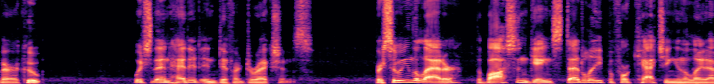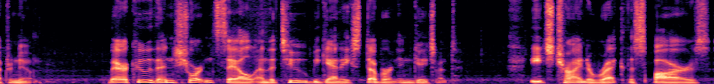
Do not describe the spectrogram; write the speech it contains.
Barracuda, which then headed in different directions. Pursuing the latter, the Boston gained steadily before catching in the late afternoon. Barracuda then shortened sail and the two began a stubborn engagement, each trying to wreck the spars,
